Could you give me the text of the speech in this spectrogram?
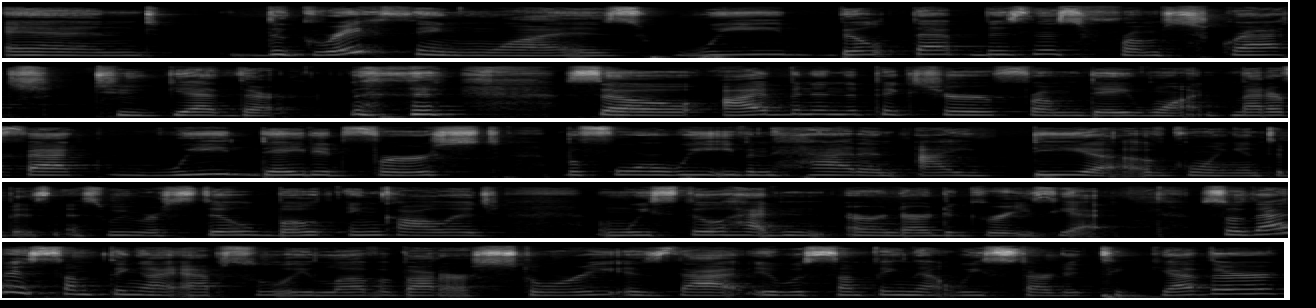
And the great thing was we built that business from scratch together. so I've been in the picture from day one. Matter of fact, we dated first before we even had an idea of going into business. We were still both in college and we still hadn't earned our degrees yet. So that is something I absolutely love about our story is that it was something that we started together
